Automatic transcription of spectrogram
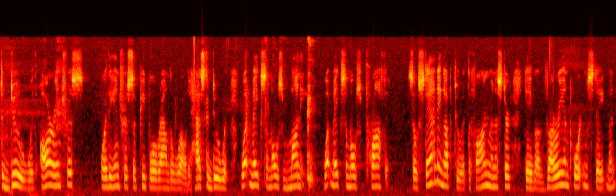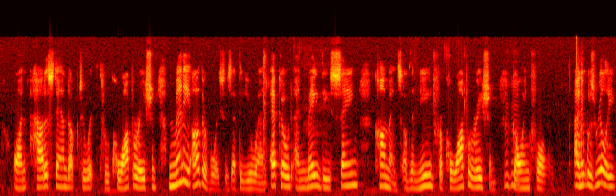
to do with our interests or the interests of people around the world. It has okay. to do with what makes the most money, what makes the most profit. So, standing up to it, the foreign minister gave a very important statement on how to stand up to it through cooperation. Many other voices at the UN echoed and made these same comments of the need for cooperation mm-hmm. going forward. And it was really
